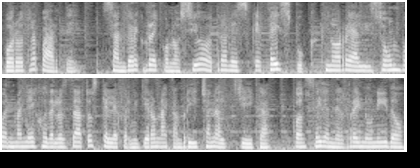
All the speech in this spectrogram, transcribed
Por otra parte, Sandberg reconoció otra vez que Facebook no realizó un buen manejo de los datos que le permitieron a Cambridge Analytica, con sede en el Reino Unido,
